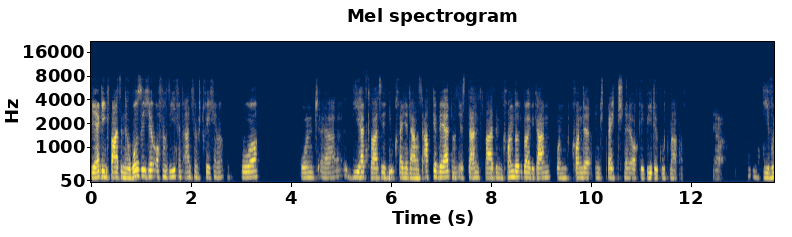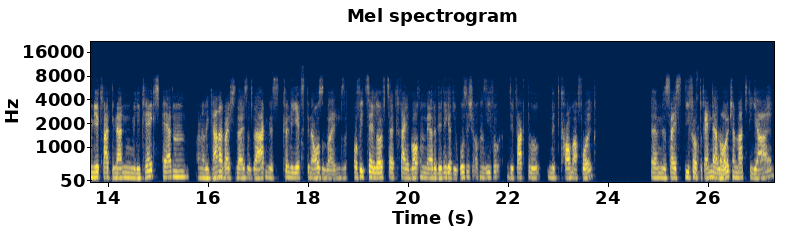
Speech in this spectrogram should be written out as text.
der ging quasi eine russische Offensive in Anführungsstrichen vor, und äh, die hat quasi die Ukraine damals abgewehrt und ist dann quasi in Kondor übergegangen und konnte entsprechend schnell auch Gebiete gut machen. Ja. Die von mir gerade genannten Militärexperten, Amerikaner beispielsweise, sagen, das könnte jetzt genauso sein. Offiziell läuft seit drei Wochen mehr oder weniger die russische Offensive de facto mit kaum Erfolg. Ähm, das heißt, die verbrennen da Leute Material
